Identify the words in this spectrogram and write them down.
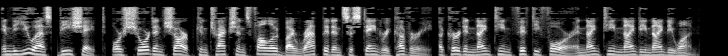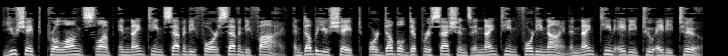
In the U.S., V-shaped, or short and sharp contractions followed by rapid and sustained recovery, occurred in 1954 and 1990–91, U-shaped prolonged slump in 1974–75, and W-shaped, or double-dip recessions in 1949 and 1980–82.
